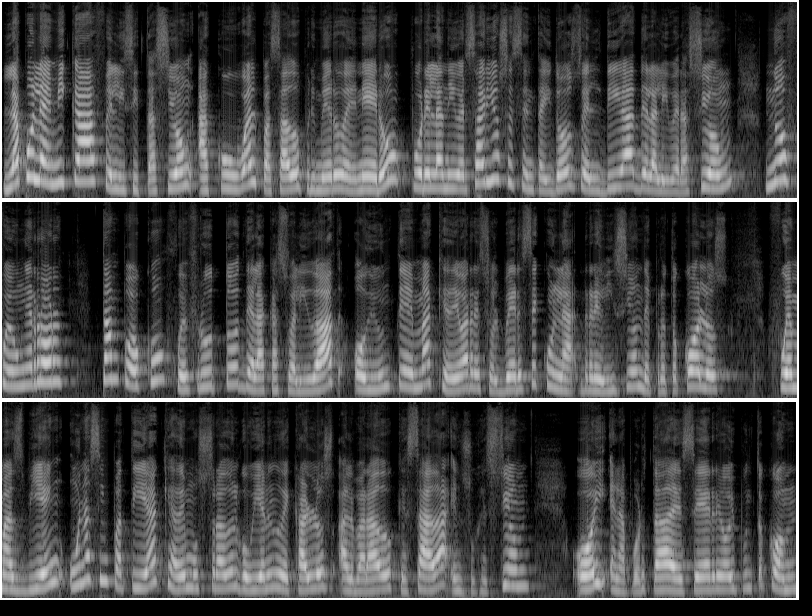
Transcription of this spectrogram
La polémica felicitación a Cuba el pasado primero de enero por el aniversario 62 del Día de la Liberación no fue un error, tampoco fue fruto de la casualidad o de un tema que deba resolverse con la revisión de protocolos. Fue más bien una simpatía que ha demostrado el gobierno de Carlos Alvarado Quesada en su gestión. Hoy, en la portada de crhoy.com,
